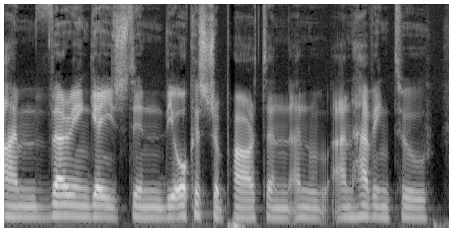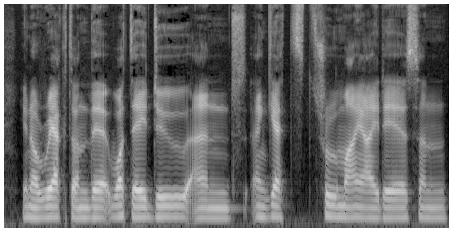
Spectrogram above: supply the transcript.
I'm very engaged in the orchestra part and, and, and having to, you know, react on the, what they do and, and get through my ideas. And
